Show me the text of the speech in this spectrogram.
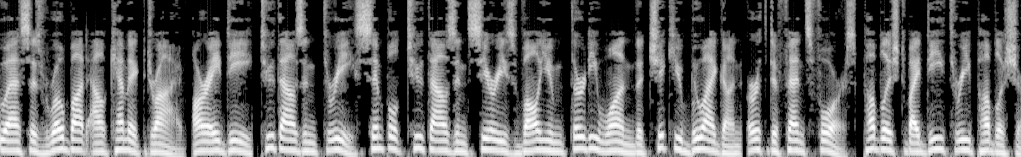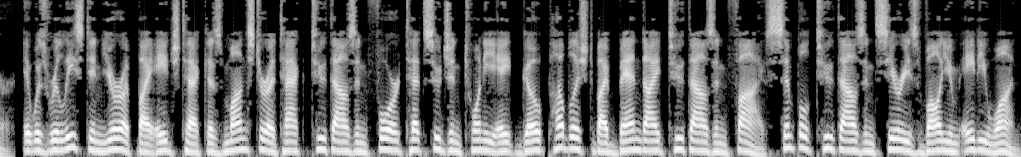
US as Robot Alchemic Drive RAD 2003 Simple 2000 Series Volume 31 The Chikyu Boeigun Earth Defense Force published by D3 Publisher, it was released in Europe by Agetec as Monster Attack 2004 Tetsujin 28 Go published by Bandai 2005 Simple 2000 Series Volume 81,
